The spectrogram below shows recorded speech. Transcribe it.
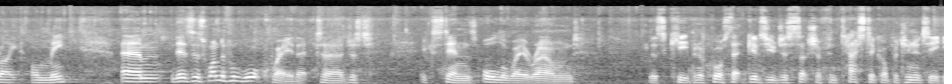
right on me. Um, there's this wonderful walkway that uh, just extends all the way around this keep, and of course, that gives you just such a fantastic opportunity.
